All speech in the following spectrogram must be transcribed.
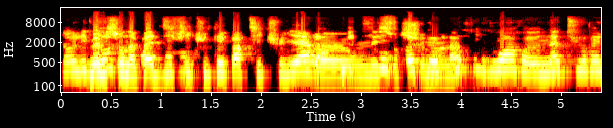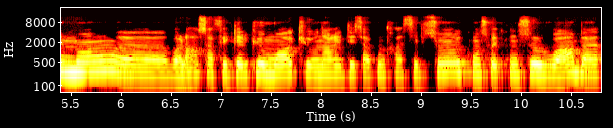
même si on n'a pas de difficulté particulière euh, on est sur ce chemin là concevoir naturellement voilà ça fait quelques mois qu'on a arrêté sa contraception et qu'on souhaite concevoir bah,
